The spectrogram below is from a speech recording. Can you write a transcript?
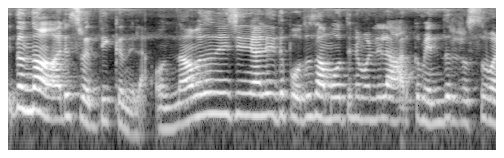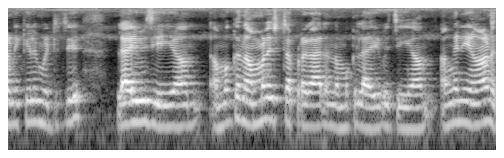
ഇതൊന്നും ആരും ശ്രദ്ധിക്കുന്നില്ല. ഒന്നാമതെന്ന് വെച്ച് കഴിഞ്ഞാൽ ഇത് പൊതുസമൂഹത്തിന്റെ മുന്നിൽ ആർക്കും എന്ത് ഡ്രസ്സ് വേണമെങ്കിലും ഇട്ടിട്ട് ലൈവ് ചെയ്യാം. നമുക്ക് നമ്മളെ ഇഷ്ടപ്രകാരം നമുക്ക് ലൈവ് ചെയ്യാം. അങ്ങനെയാണ്.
